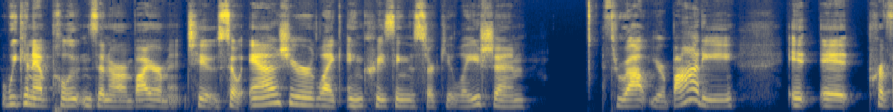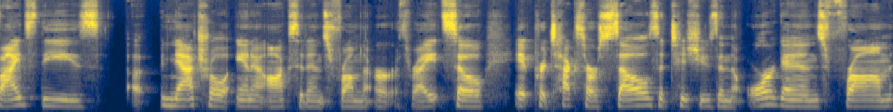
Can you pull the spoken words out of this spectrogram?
we can have pollutants in our environment too. So as you're like increasing the circulation throughout your body, it it provides these natural antioxidants from the earth, right? So it protects our cells, the tissues, and the organs from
